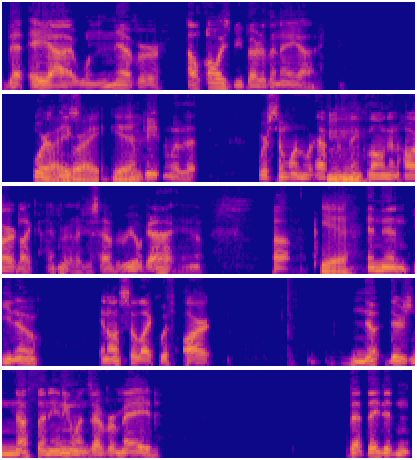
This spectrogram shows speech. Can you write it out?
that AI will never, I'll always be better than AI. Or right, at least right, yeah. competing with it. Where someone would have mm-hmm. to think long and hard, like, I'd rather just have the real guy, you know? Uh, yeah. And then, you know, and also like with art, no, there's nothing anyone's ever made that they didn't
